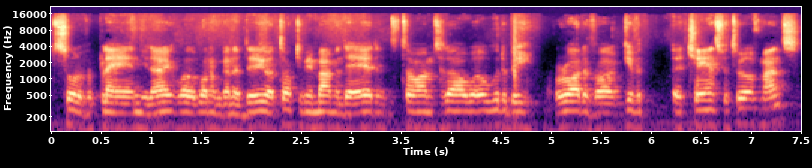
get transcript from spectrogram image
sort of a plan, you know, what, what I'm going to do. I talked to my mum and dad at the time, said, oh, well, would it be all right if I give it a chance for 12 months?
